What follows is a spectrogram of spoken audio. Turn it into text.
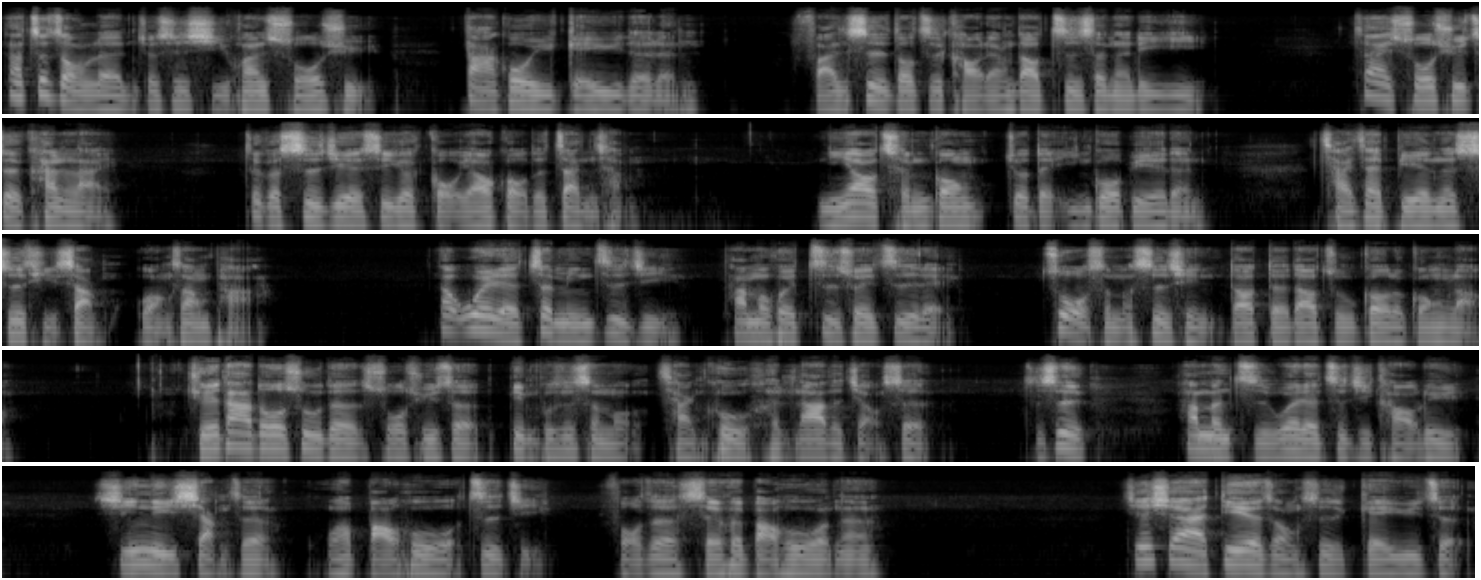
那这种人就是喜欢索取大过于给予的人，凡事都只考量到自身的利益。在索取者看来，这个世界是一个狗咬狗的战场，你要成功就得赢过别人，踩在别人的尸体上往上爬。那为了证明自己，他们会自吹自擂。做什么事情都要得到足够的功劳。绝大多数的索取者并不是什么残酷狠辣的角色，只是他们只为了自己考虑，心里想着我要保护我自己，否则谁会保护我呢？接下来第二种是给予者，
